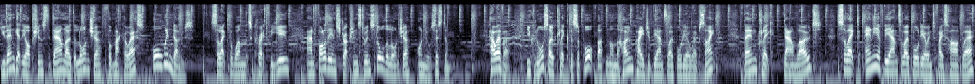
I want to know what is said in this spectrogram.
You then get the options to download the launcher for macOS or Windows. Select the one that's correct for you and follow the instructions to install the launcher on your system. However, you can also click the support button on the homepage of the Antelope Audio website, then click Downloads, select any of the Antelope Audio interface hardware,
